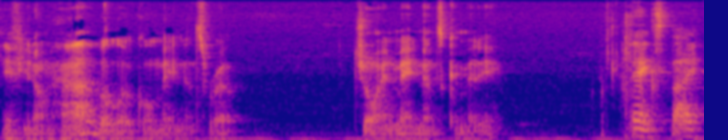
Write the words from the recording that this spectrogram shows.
If you don't have a local maintenance rep, join maintenance committee. Thanks, bye.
